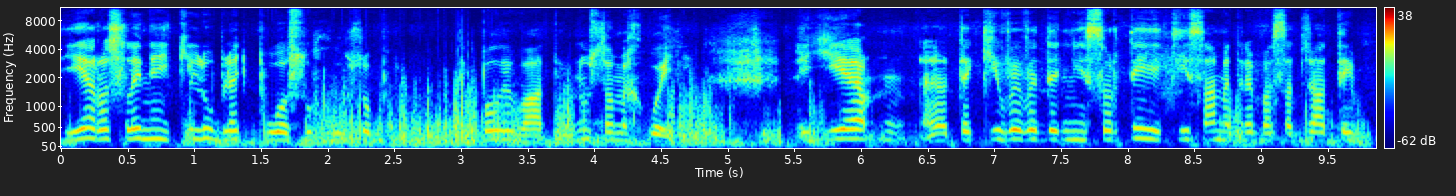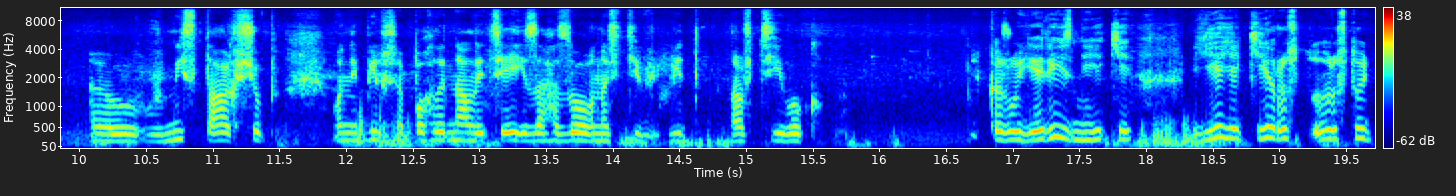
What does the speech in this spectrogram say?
Є рослини, які люблять посуху, щоб поливати, ну саме хвойні. Є такі виведені сорти, які саме треба саджати в містах, щоб вони більше поглинали цієї загазованості від автівок. Кажу, є різні, які є, які ростуть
